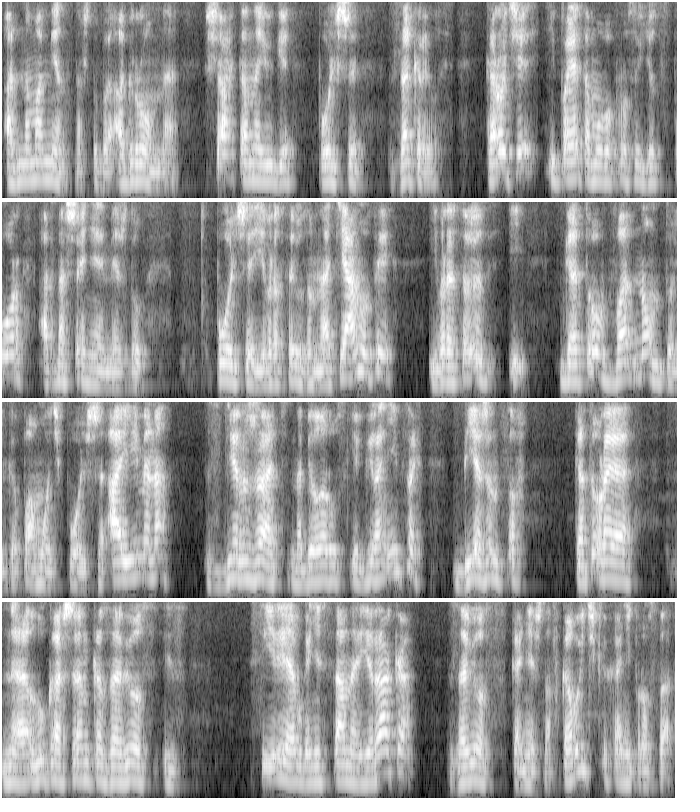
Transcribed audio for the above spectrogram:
одномоментно, чтобы огромная шахта на юге Польши закрылась. Короче, и по этому вопросу идет спор, отношения между Польша и Евросоюзом натянуты. Евросоюз и готов в одном только помочь Польше, а именно сдержать на белорусских границах беженцев, которые э, Лукашенко завез из Сирии, Афганистана и Ирака. Завез, конечно, в кавычках, они просто,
